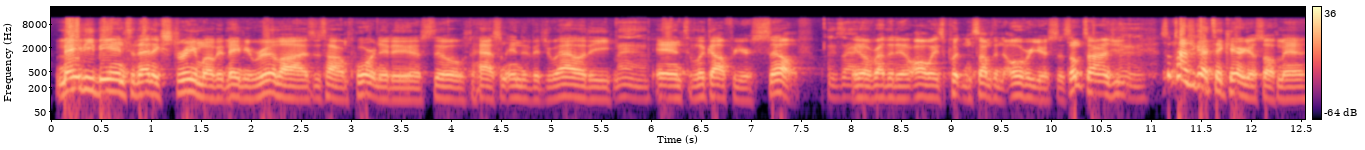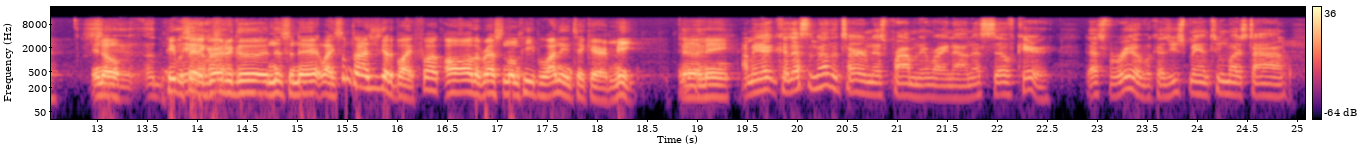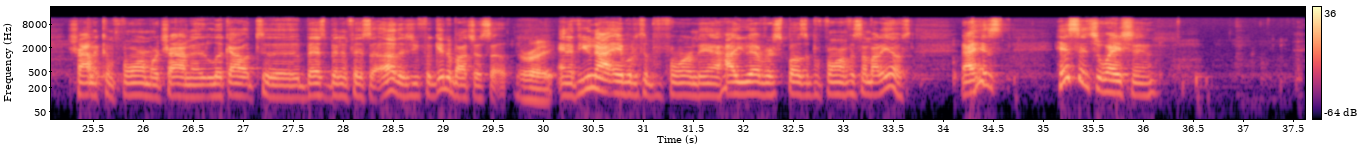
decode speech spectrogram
maybe being to that extreme of it made me realize just how important it is still to have some individuality Man. and to look out for yourself. Exactly. You know, rather than always putting something over yourself. Sometimes you Yeah. sometimes you gotta take care of yourself, man. You know, uh, people say the greater good and this and that. Like sometimes you gotta be like, fuck all the rest of them people. I need to take care of me. You know what I mean? I mean, because that's another term that's prominent right now, and that's self care. That's for real because you spend too much time trying to conform or trying to look out to the best benefits of others. You forget about yourself. Right. And if you're not able to perform, then how you ever supposed to perform for somebody else? Now his his situation,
